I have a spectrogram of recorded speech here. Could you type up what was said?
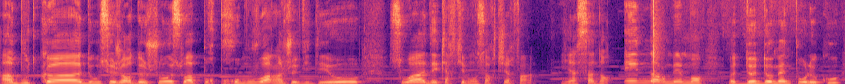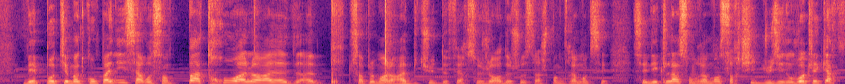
un bout de code ou ce genre de choses, soit pour promouvoir un jeu vidéo, soit des cartes qui vont sortir, enfin... Il y a ça dans énormément euh, de domaines pour le coup. Mais Pokémon Company, ça ressemble pas trop à leur, simplement à leur habitude de faire ce genre de choses là. Je pense vraiment que ces, ces là sont vraiment sortis d'usine. On voit que les cartes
